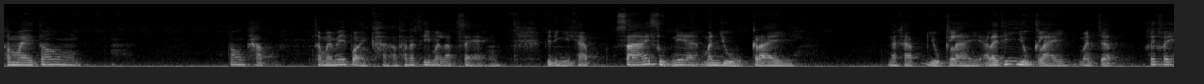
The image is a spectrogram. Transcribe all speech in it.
ทำไมต้องต้องทับทำไมไม่ปล่อยขาวทั้งที่มันรับแสง เป็นอย่างนี้ครับ ซ้ายสุดเนี่ยมันอยู่ไกลนะครับ อยู่ไกล อะไรที่อยู่ไกลมันจะค่อย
